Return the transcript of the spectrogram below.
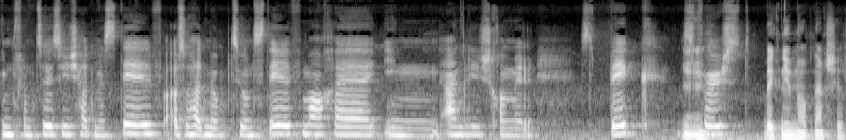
in Französisch hat man Stealth, also hat man Option Stealth machen. In Englisch kann man das Back, das Mhm. First. Beck nicht mehr ab nächstes Jahr.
